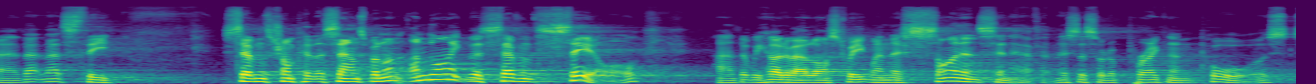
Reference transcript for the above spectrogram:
Uh, that, that's the seventh trumpet that sounds, but un- unlike the seventh seal uh, that we heard about last week, when there's silence in heaven, there's a sort of pregnant pause,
